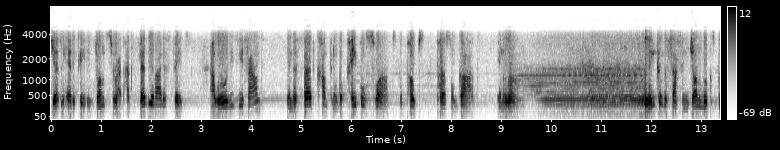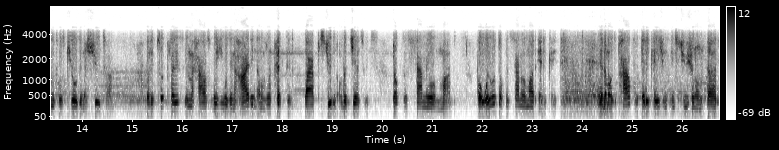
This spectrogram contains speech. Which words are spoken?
Jesuit educated John Surratt, had fled the United States. And where was he to be found? In the third company of the Papal Zouaves, the Pope's personal guards in Rome. Lincoln's assassin, John Wilkes Booth, was killed in a shootout but it took place in the house where he was in hiding and was protected by a student of the Jesuits, Dr. Samuel Mudd. But where was Dr. Samuel Mudd educated? In the most powerful education institution on earth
